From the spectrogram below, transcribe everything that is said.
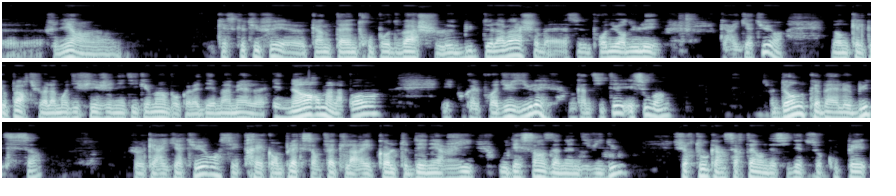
Euh, je veux dire, euh, qu'est-ce que tu fais euh, quand tu as un troupeau de vaches Le but de la vache, ben, c'est de produire du lait. Caricature. Donc quelque part, tu vas la modifier génétiquement pour qu'elle ait des mamelles énormes, la pauvre, et pour qu'elle produise du lait en quantité et souvent. Donc, ben, le but c'est ça. Je caricature, c'est très complexe en fait la récolte d'énergie ou d'essence d'un individu, surtout quand certains ont décidé de se couper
